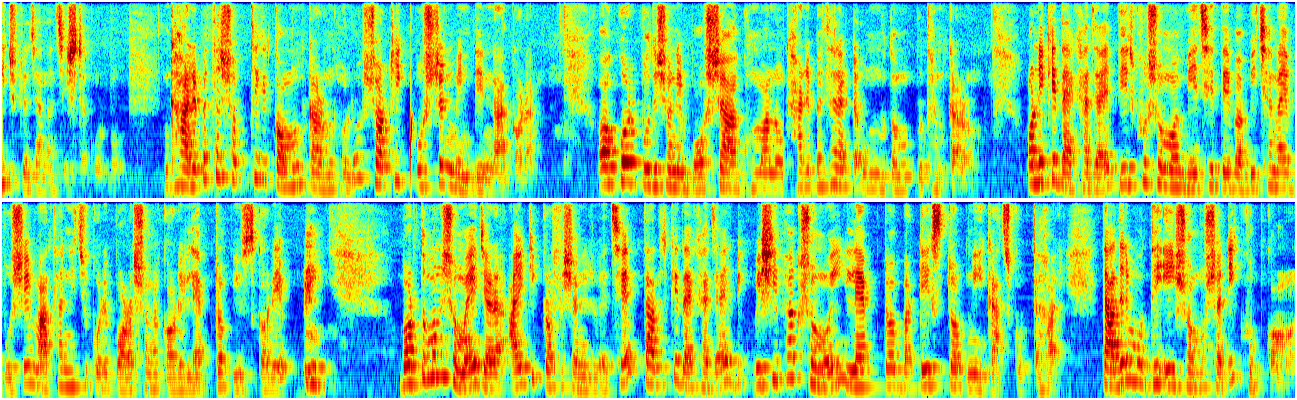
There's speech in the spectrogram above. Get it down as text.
কিছুটা জানার চেষ্টা করব। ঘাড়ে ব্যথার সব থেকে কমন কারণ হলো সঠিক পোস্টার মেনটেন না করা। অকর পজিশনে বসা, ঘুমানো ঘাড়ে ব্যথার একটা অন্যতম প্রধান কারণ। অনেকে দেখা যায় দীর্ঘ সময় মেঝেতে বা বিছানায় বসে মাথা নিচু করে পড়াশোনা করে ল্যাপটপ ইউজ করে। বর্তমান সময়ে যারা আইটি প্রফেশনে রয়েছে, তাদেরকে দেখা যায় বেশিরভাগ সময়ই ল্যাপটপ বা ডেস্কটপ নিয়ে কাজ করতে হয়। তাদের মধ্যে এই সমস্যাটি খুব কমন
